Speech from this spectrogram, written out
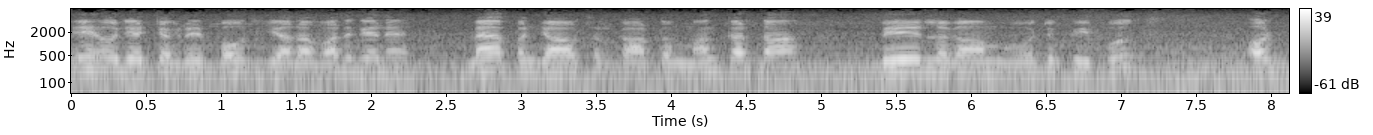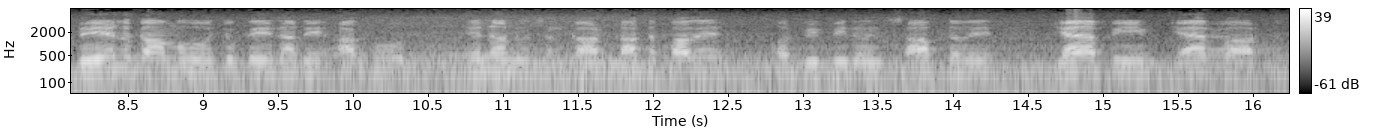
ਇਹੋ ਜਿਹੇ ਝਗੜੇ ਬਹੁਤ ਜ਼ਿਆਦਾ ਵੱਧ ਗਏ ਨੇ। ਮੈਂ ਪੰਜਾਬ ਸਰਕਾਰ ਤੋਂ ਮੰਗ ਕਰਦਾ, ਬੇਲਗਾਮ ਹੋ ਚੁੱਕੀ ਪੁਲਿਸ ਔਰ ਬੇਲਗਾਮ ਹੋ ਚੁੱਕੇ ਇਹਨਾਂ ਦੇ ਆਗੂ, ਇਹਨਾਂ ਨੂੰ ਸਰਕਾਰ ਨੱਥ ਪਾਵੇ ਔਰ ਬੀਬੀ ਨੂੰ ਇਨਸਾਫ ਦੇਵੇ। ਜੈ ਭੀਮ, ਜੈ ਭਾਰਤ।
